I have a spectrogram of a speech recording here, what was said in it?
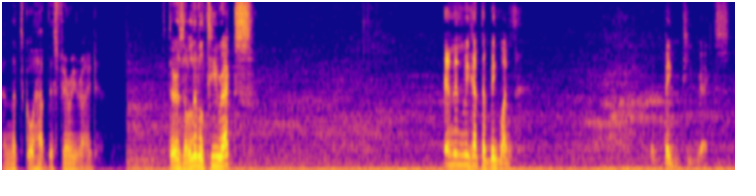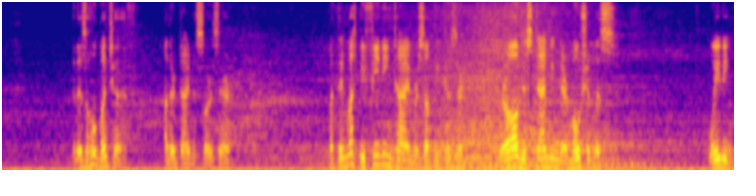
And let's go have this ferry ride. There's a little T-Rex. And then we got the big one. The big T-Rex. And there's a whole bunch of other dinosaurs there. But they must be feeding time or something because they're, they're all just standing there motionless, waiting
